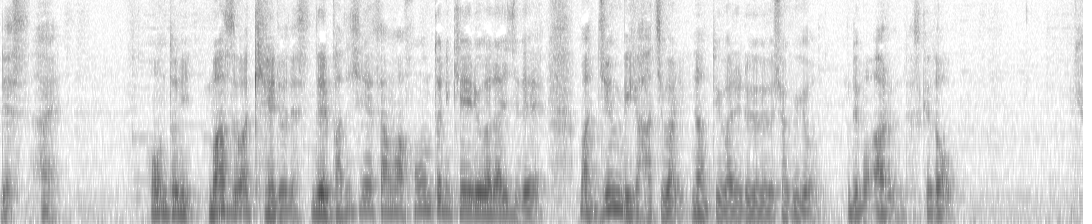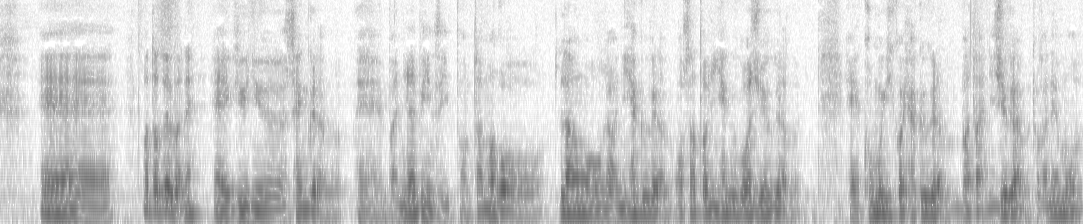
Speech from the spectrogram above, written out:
です。はい本当にまずは計量ですでパティシエさんは本当に計量が大事で、まあ、準備が8割なんて言われる職業でもあるんですけどえーまあ、例えばね、えー、牛乳 1000g、えー、バニラビーンズ1本卵卵黄が 200g お砂糖 250g、えー、小麦粉 100g バター 20g とかねもう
